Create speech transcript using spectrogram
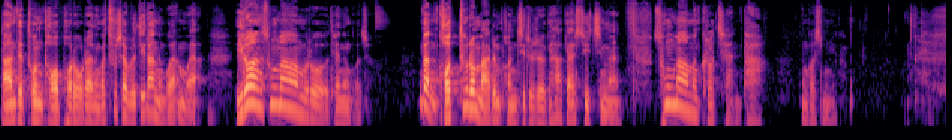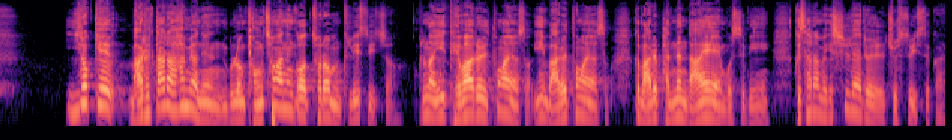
나한테 돈 더 벌어오라는 거야? 투잡을 뛰라는 거야 뭐야? 이러한 속마음으로 되는 거죠. 그러니까 겉으로 말은 번지르르 하게 할 수 있지만 속마음은 그렇지 않다는 것입니다. 이렇게 말을 따라 하면은 물론 경청하는 것처럼 들릴 수 있죠. 그러나 이 대화를 통하여서 이 말을 통하여서 그 말을 받는 나의 모습이 그 사람에게 신뢰를 줄 수 있을까요?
